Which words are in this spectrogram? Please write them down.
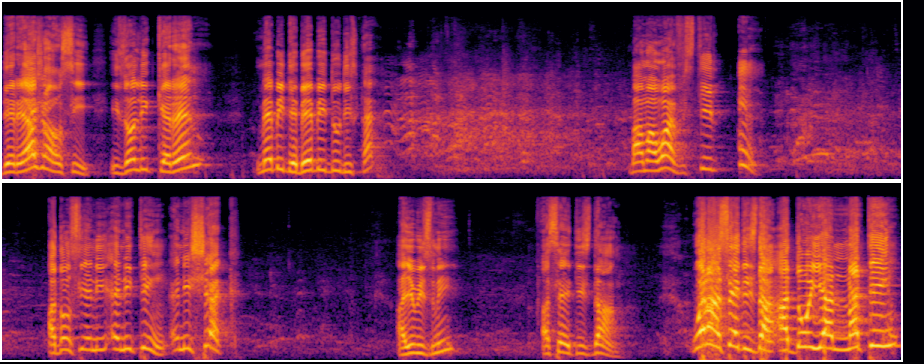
the reaction I'll see is only Karen, maybe the baby do this. Huh? but my wife still, mm. I don't see any anything, any check. Are you with me? I say it is done. When I say it is done, I don't hear nothing,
